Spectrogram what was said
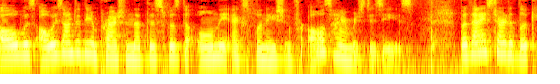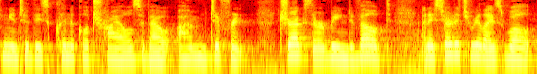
al- was always under the impression that this was the only explanation for Alzheimer's disease. But then I started looking into these clinical trials about um, different drugs that were being developed, and I started to realize, well,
